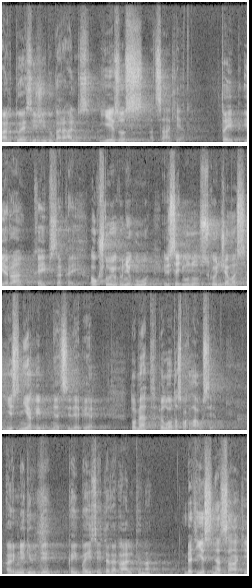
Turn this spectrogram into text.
Ar tu esi žydų karalius? Jėzus atsakė. Taip yra, kaip sakai. Aukštųjų kunigų ir seniūnų skundžiamas jis niekaip neatsiliepė. Tuomet pilotas paklausė, Ar negirdi, kai baisiai tave kaltina? bet jis neatsakė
